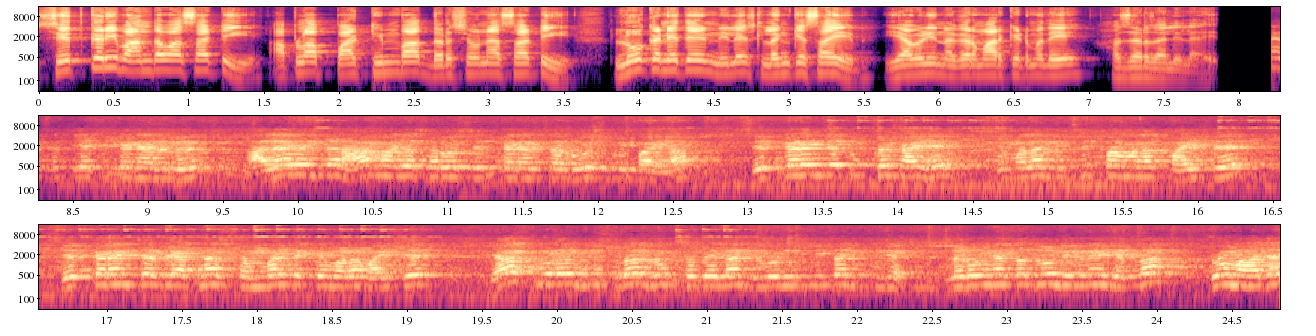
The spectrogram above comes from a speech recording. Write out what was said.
शेतकरी बांधवासाठी आपला पाठिंबा दर्शवण्यासाठी लोकनेते निलेश लंके साहेब यावेळी नगर मार्केटमध्ये हजर झालेले आहेत. या ठिकाणी आलेलो आल्यानंतर हा माझ्या सर्व शेतकऱ्यांचा रोष मी पाहिला. शेतकऱ्यांचे दुःख काय आहे हे मला निश्चित प्रमाणात माहिती आहे. शेतकऱ्यांच्या व्यासनात शंभर टक्के मला माहिती आहे. त्याचमुळे मी सुद्धा लोकसभेला निवडणुकीचा लढवण्याचा जो निर्णय घेतला तो माझ्या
